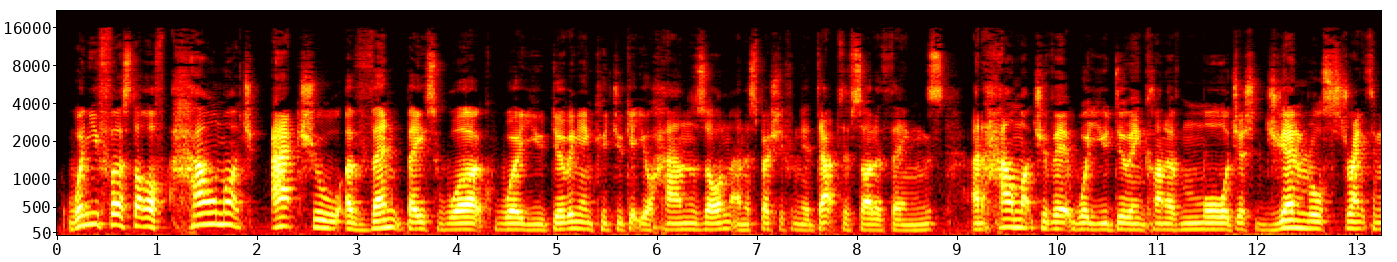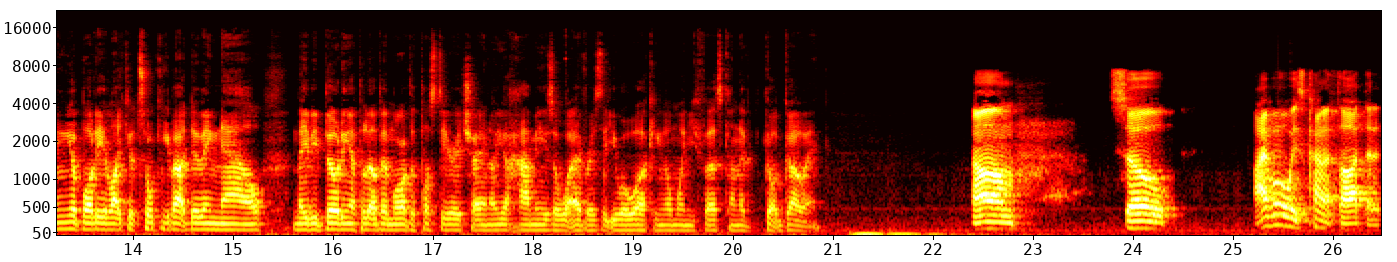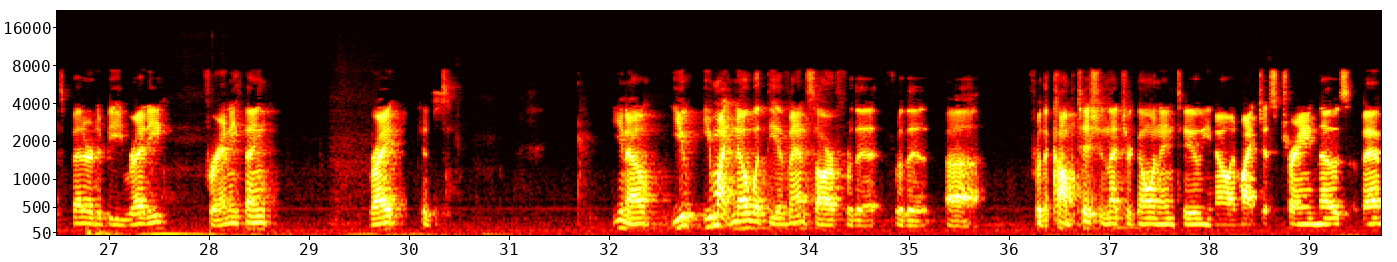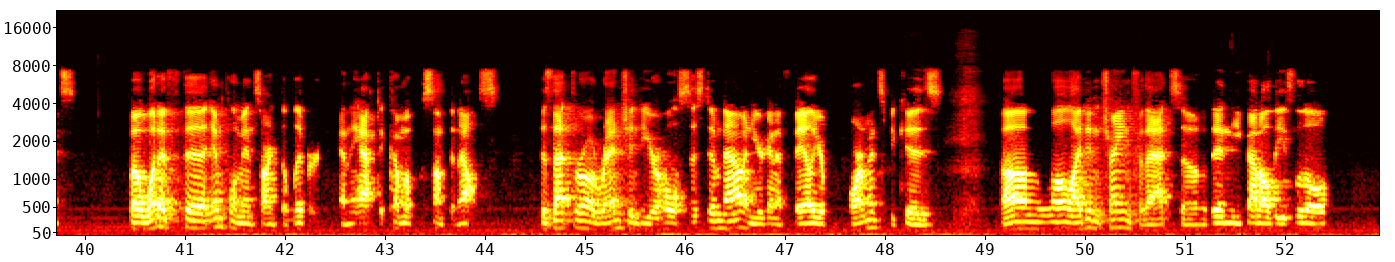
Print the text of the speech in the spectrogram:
when you first start off, how much actual event based work were you doing and could you get your hands on, and especially from the adaptive side of things? And how much of it were you doing kind of more just general strengthening your body, like you're talking about doing now, maybe building up a little bit more of the posterior chain or your hammies or whatever is that you were working on when you first kind of got going? Um, so I've always kind of thought that it's better to be ready for anything, right? Because you know, you you might know what the events are for the for the uh, for the competition that you're going into, you know, and might just train those events. But what if the implements aren't delivered and they have to come up with something else? Does that throw a wrench into your whole system now and you're going to fail your performance because, oh, well, I didn't train for that. So then you got all these little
